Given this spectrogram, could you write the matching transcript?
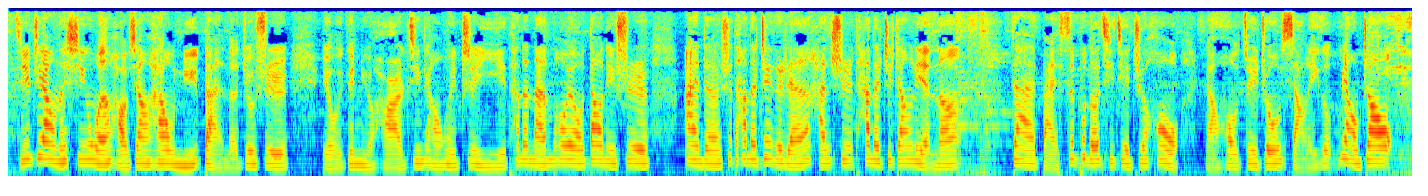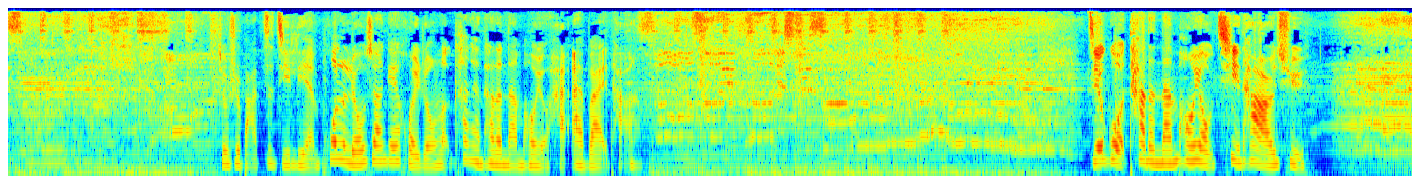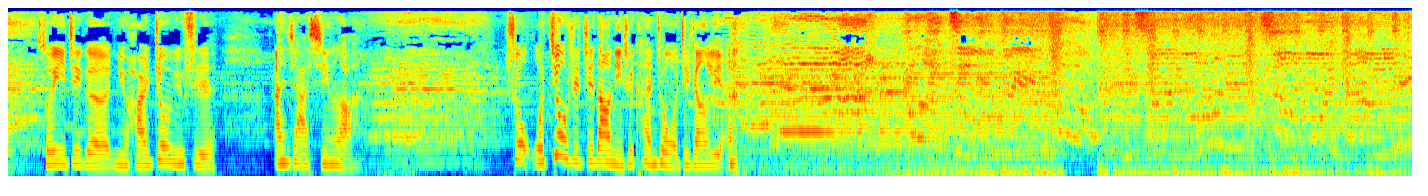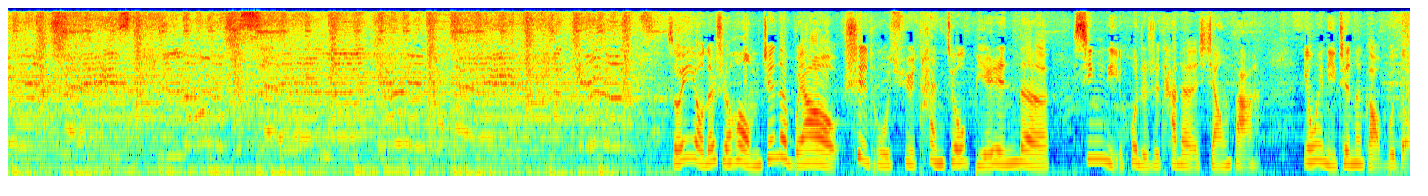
其实这样的新闻好像还有女版的，就是有一个女孩经常会质疑她的男朋友到底是爱的是她的这个人，还是她的这张脸呢？在百思不得其解之后，然后最终想了一个妙招，就是把自己脸泼了硫酸给毁容了，看看她的男朋友还爱不爱她。结果她的男朋友弃她而去，所以这个女孩终于是安下心了，说我就是知道你是看中我这张脸。所以有的时候我们真的不要试图去探究别人的心理，或者是他的想法。因为你真的搞不懂。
